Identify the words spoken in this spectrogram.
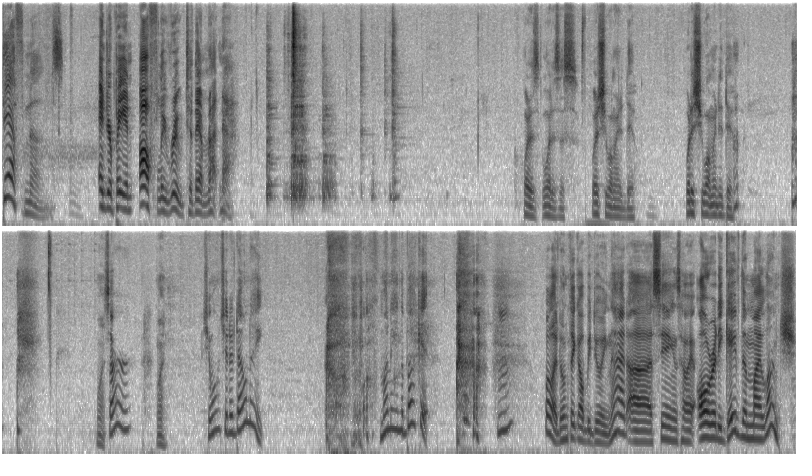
deaf nuns. And you're being awfully rude to them right now. What is, what is this? What does she want me to do? What does she want me to do? What? Sir, What? she wants you to donate. Money in the bucket. Hmm? Well, I don't think I'll be doing that, uh, seeing as how I already gave them my lunch.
